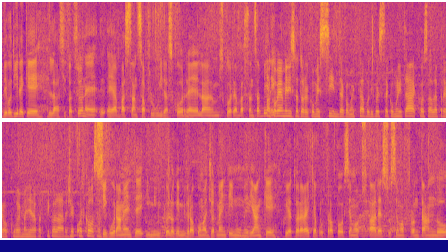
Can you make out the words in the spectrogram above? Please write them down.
Devo dire che la situazione è abbastanza fluida, scorre, la, scorre, abbastanza bene. Ma come amministratore, come sindaco, come capo di questa comunità, cosa le preoccupa in maniera particolare? C'è qualcosa? Sicuramente quello che mi preoccupa maggiormente è i numeri. Anche qui a Torrevecchia purtroppo stiamo, adesso stiamo affrontando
